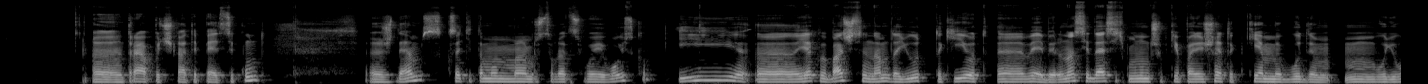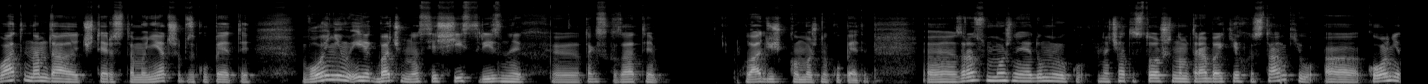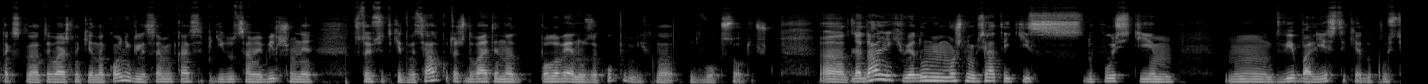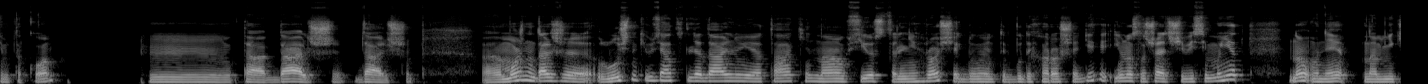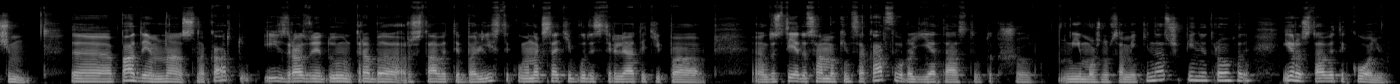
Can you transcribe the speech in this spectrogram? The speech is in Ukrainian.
Е, треба почекати 5 секунд. Е, Ждем. Кстати, там ми маємо розставляти своє військо. І, е, як ви бачите, нам дають такий от е, вибір. У нас є 10 минут, щоб типу, рішити, ким ми будемо воювати. Нам дали 400 монет, щоб закупити воїнів. І як бачимо, у нас є 6 різних, е, так сказати, вкладів, можна купити. Е, зразу можна, я думаю, почати з того, що нам треба якихось танків, а коні, так сказати, вершники на коні, для самі каси підійдуть саме більше. Вони стоять все-таки двадцятку, тож давайте на половину закупимо їх на двохсоточку. Е, для дальників, я думаю, можна взяти якісь, допустим, ну, дві балістики, допустим, тако. М, Так, дальше, дальше. Е, Можна далі лучників взяти для дальньої атаки на всі остальні гроші, як думаєте, буде хороша ідея. І у нас лишається ще 8 монет, але вони нам ні к чому. Е, Падаємо нас на карту, і зразу, я думаю, треба розставити балістику. Вона, кстати, буде стріляти, типа, е, достає до самого кінця карти, вроді я тестив, так що її можна в самий кінець, щоб її не трогали, і розставити коню.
